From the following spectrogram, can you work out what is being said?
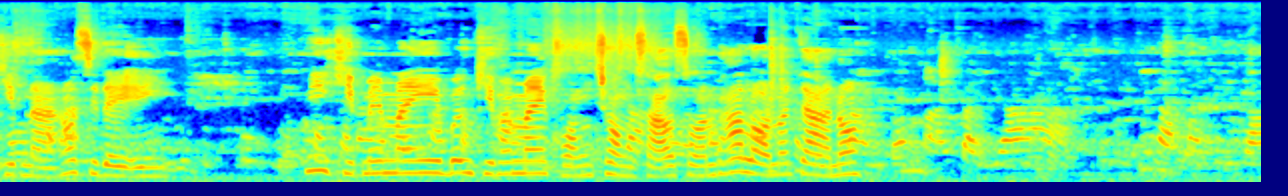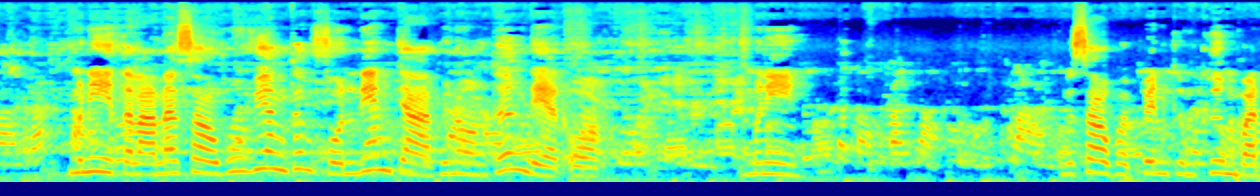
คลิปหน้าเฮาสิได้เอง มีคลิปใหม่ๆเบิ่งคลิปใหม่ๆของช่องสาวสอนผ้ารอดเนาะจ้าเนาะมื้อนี้ตลาดนัดเช้าผู้เวียงเทั้งฝนลิ้นจ้าพี่น้องเทั้งแดดออกมื้อนี้ มื้อเช้าผัดเป็นคึมๆบัด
